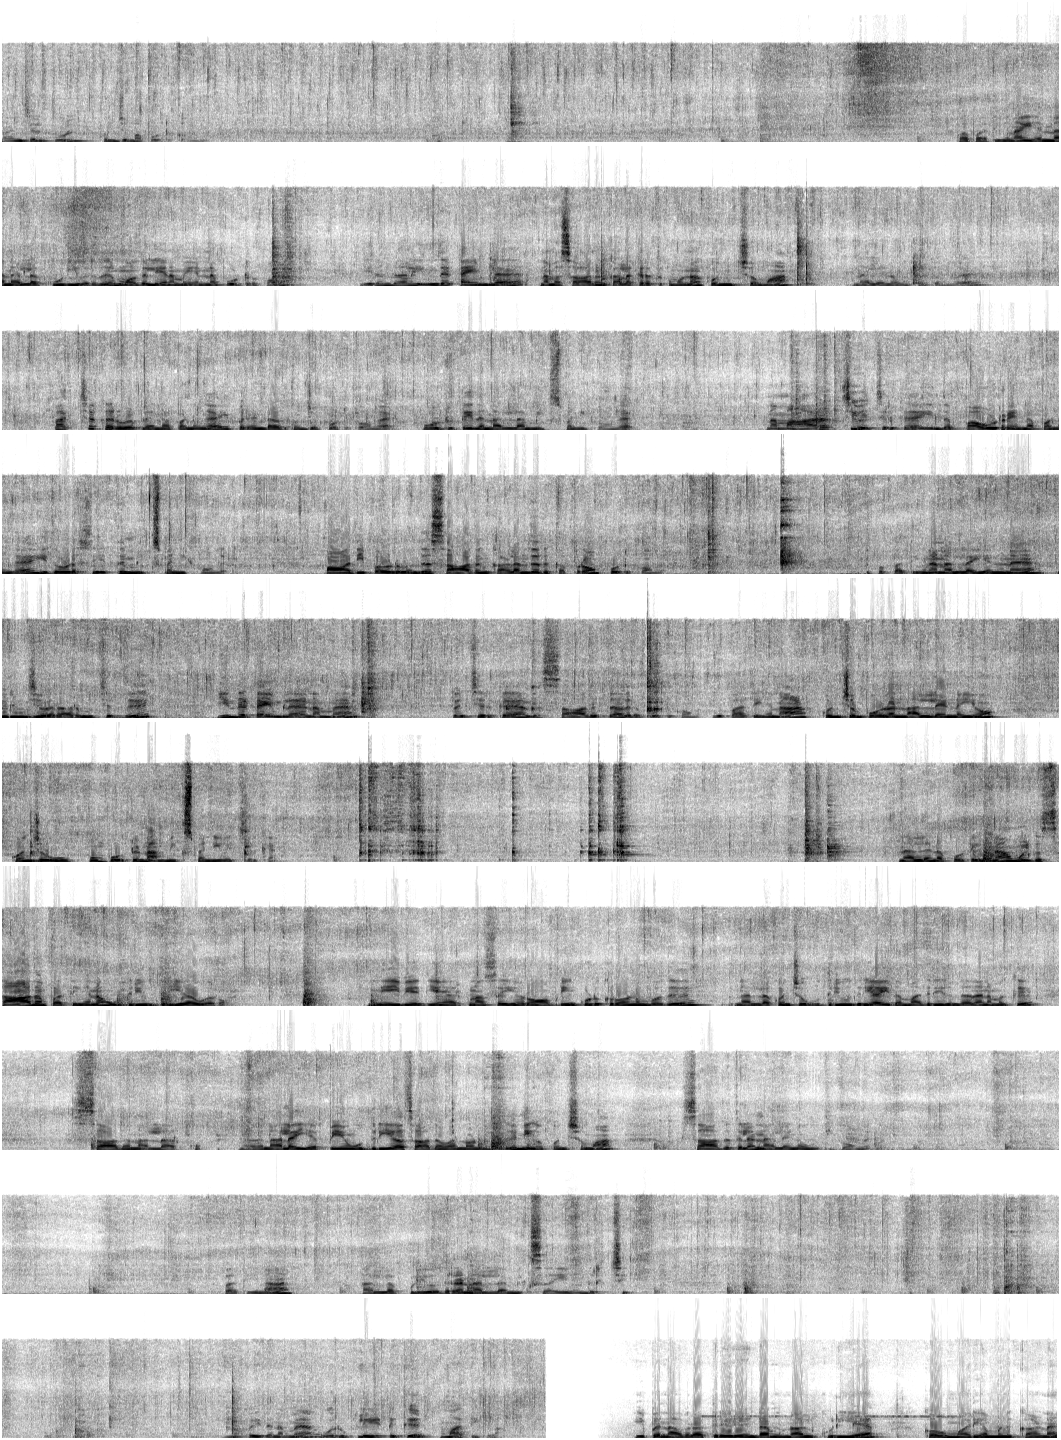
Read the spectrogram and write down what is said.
மஞ்சள் தூள் கொஞ்சமாக போட்டுக்கோங்க. இப்போ பார்த்தீங்கன்னா எண்ணெய் நல்லா கூடி வருது. முதல்ல நம்ம எண்ணெய் போட்டிருக்கோம். இருந்தாலும் இந்த டைமில் நம்ம சாதம் கலக்கிறதுக்கு முன்னே கொஞ்சமாக நல்லெண்ணெய் ஊற்றிக்கோங்க பச்சை கருவேப்பிலை என்ன பண்ணுங்கள் இப்போ ரெண்டாவது கொஞ்சம் போட்டுக்கோங்க. போட்டுட்டு இதை நல்லா மிக்ஸ் பண்ணிக்கோங்க. நம்ம அரைச்சி வச்சுருக்க இந்த பவுடர் என்ன பண்ணுங்கள் இதோட சேர்த்து மிக்ஸ் பண்ணிக்கோங்க. பாதி பவுடர் வந்து சாதம் கலந்ததுக்கப்புறம் போட்டுக்கோங்க. இப்போ பார்த்திங்கன்னா நல்லா எண்ணெய் பிரிஞ்சு வர ஆரம்பிச்சிருது. இந்த டைமில் நம்ம வச்சுருக்க அந்த சாதத்தை அதில் போட்டுக்கோங்க. இது பார்த்தீங்கன்னா கொஞ்சம் போல் நல்லெண்ணெயும் கொஞ்சம் உப்பும் போட்டு நான் மிக்ஸ் பண்ணி வச்சுருக்கேன். நல்லெண்ணெய் போட்டிங்கன்னா உங்களுக்கு சாதம் பார்த்தீங்கன்னா உதிரி உதிரியாக வரும். நெய்வேத்தியம் யாருக்குனா செய்கிறோம் அப்படின்னு கொடுக்குறோன்னும் போது நல்லா கொஞ்சம் உதிரி உதிரியாக இதை மாதிரி இருந்தால் தான் நமக்கு சாதம் நல்லாயிருக்கும். அதனால் எப்பயும் உதிரியாக சாதம் வரணும் போது நீங்கள் கொஞ்சமாக சாதத்தில் நல்லெண்ணெய் ஊற்றிக்கோங்க பார்த்தீங்கன்னா நல்லா புளியோதரை நல்லா மிக்ஸ் ஆகி வந்துருச்சு. இப்போ இதை நம்ம ஒரு பிளேட்டுக்கு மாற்றிக்கலாம் இப்போ நவராத்திரி ரெண்டாம் நாளுக்குரிய கௌமாரி அம்மனுக்கான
